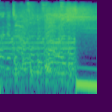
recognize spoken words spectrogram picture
Break it down for me, fellas.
